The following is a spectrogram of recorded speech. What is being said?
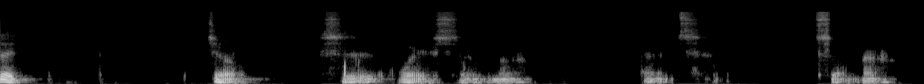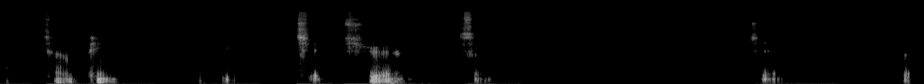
这就是为什么单车手拿产品解决省钱的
